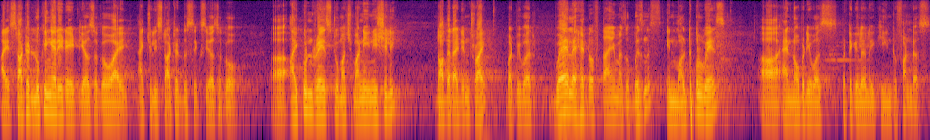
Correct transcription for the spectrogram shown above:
I started looking at it eight years ago. I actually started this six years ago. Uh, I couldn't raise too much money initially. Not that I didn't try, but we were well ahead of time as a business in multiple ways uh, and nobody was particularly keen to fund us.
